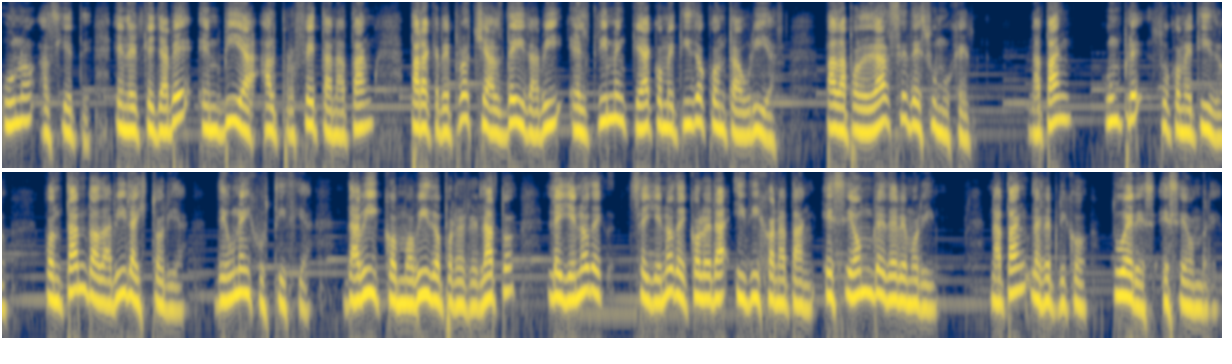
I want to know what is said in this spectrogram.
1 al 7, en el que Yahvé envía al profeta Natán para que reproche al rey David el crimen que ha cometido contra Urias, para apoderarse de su mujer. Natán cumple su cometido, contando a David la historia de una injusticia. David, conmovido por el relato, se llenó de cólera y dijo a Natán, ese hombre debe morir. Natán le replicó, tú eres ese hombre.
